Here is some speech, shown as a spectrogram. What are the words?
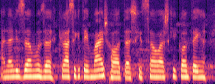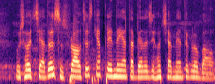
analisamos a classe que tem mais rotas, que são as que contêm os roteadores, os routers, que aprendem a tabela de roteamento global.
